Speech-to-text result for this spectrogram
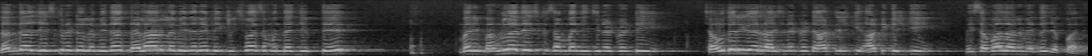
దందాలు చేసుకునేటోళ్ళ మీద దళారుల మీదనే మీకు విశ్వాసం ఉందని చెప్తే మరి బంగ్లాదేశ్కు సంబంధించినటువంటి చౌదరి గారు రాసినటువంటి ఆర్టిల్కి ఆర్టికల్కి మీ సమాధానం ఏందో చెప్పాలి.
